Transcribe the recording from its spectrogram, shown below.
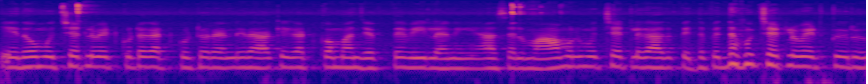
ఏదో ముచ్చట్లు పెట్టుకుంటూ కట్టుకుంటారండి రాఖీ కట్టుకోమని చెప్తే వీళ్ళని. అసలు మామూలు ముచ్చట్లు కాదు పెద్ద పెద్ద ముచ్చట్లు పెడుతురు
